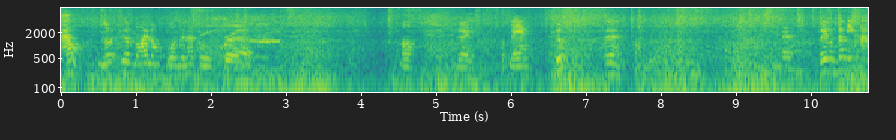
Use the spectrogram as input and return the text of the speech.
เอ้าเรียบร้อยลงโคนไปแล้วตูเบรอเออเหนื่อยหมดแรงปึ๊บเออเออเฮ้ยมันก็มีขา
